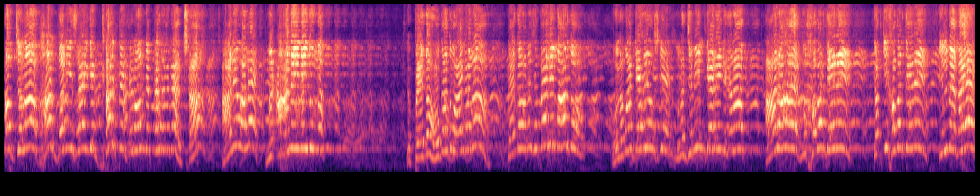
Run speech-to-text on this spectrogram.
اب جناب ہر بنی اسرائیل کے گھر پہ فیرون نے پہلے لگا اچھا آنے والا ہے، میں آنے ہی نہیں دوں گا۔ جب پیدا ہوگا تو آئے گا نا۔ پیدا ہونے سے پہلے مار دو۔ علماء کہہ رہے ہیں اس کے، منجمین کہہ رہے ہیں کہ جناب، آ رہا ہے، وہ خبر دے رہے ہیں۔ کب کی خبر دے رہے ہیں؟ علم غیب۔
